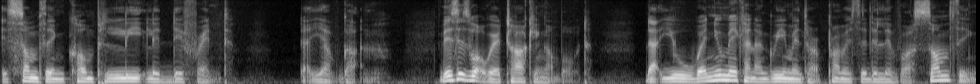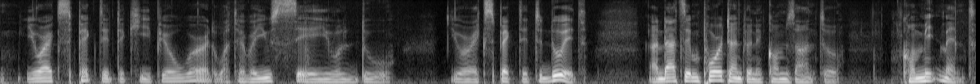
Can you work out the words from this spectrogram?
it's something completely different that you have gotten. This is what we're talking about that you, when you make an agreement or promise to deliver something, you are expected to keep your word. Whatever you say you will do, you are expected to do it. And that's important when it comes on to commitment.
